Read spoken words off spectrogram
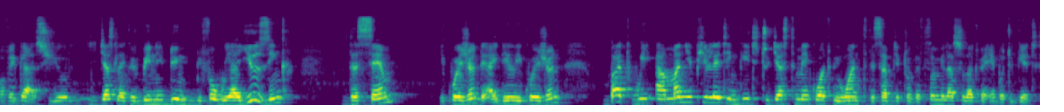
of a gas. You just like we've been doing before, we are using the same equation, the ideal equation, but we are manipulating it to just make what we want the subject of the formula so that we're able to get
